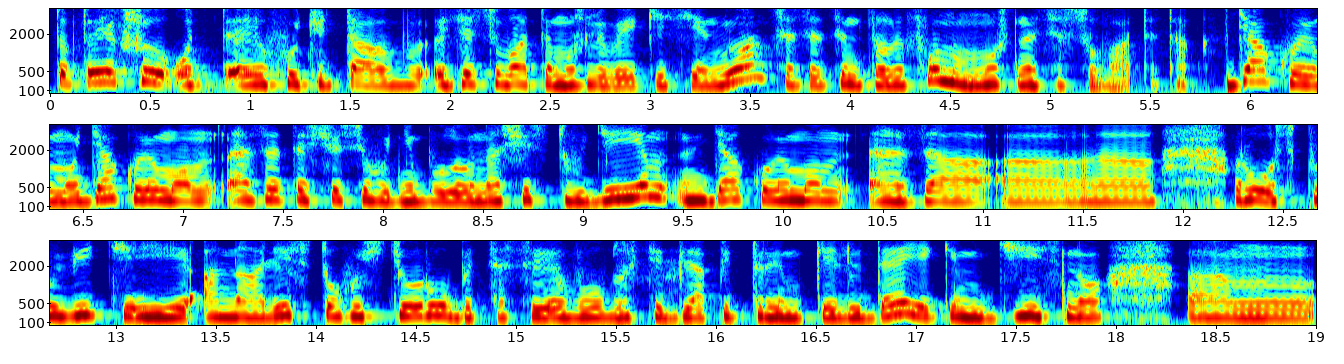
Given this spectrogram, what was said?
Тобто, якщо от е, хочуть та з'ясувати, можливо, якісь нюанси, за цим телефоном можна з'ясувати. Так, дякуємо, дякуємо е, за те, що сьогодні були у нашій студії. Дякуємо е, за е, розповідь і аналіз того, що робиться в області для підтримки людей, яким дійсно ем,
